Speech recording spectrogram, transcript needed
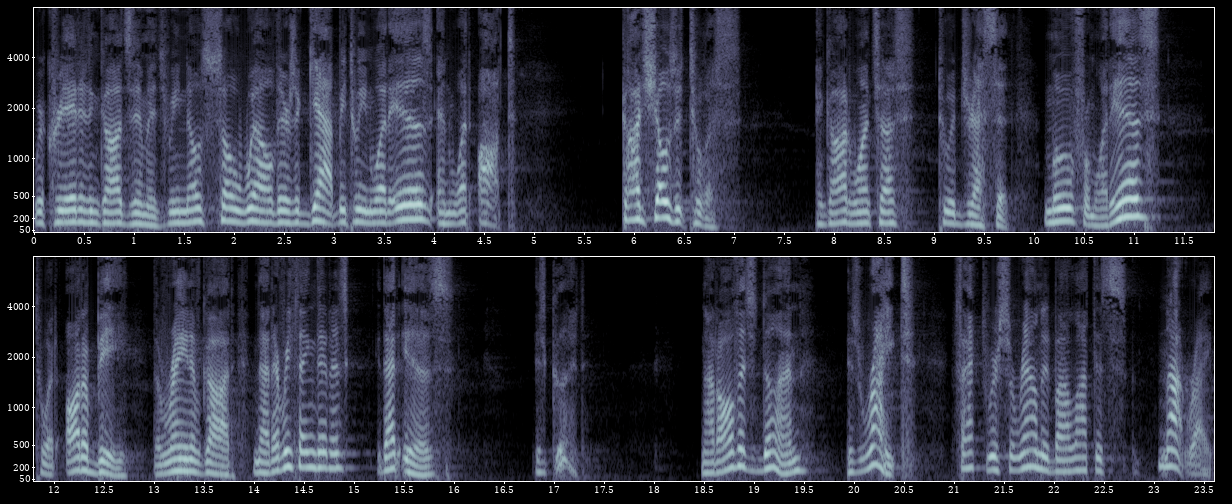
We're created in God's image. We know so well there's a gap between what is and what ought. God shows it to us. And God wants us to address it. Move from what is to what ought to be the reign of God. Not everything that is, that is, is good. Not all that's done is right. In fact, we're surrounded by a lot that's not right.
